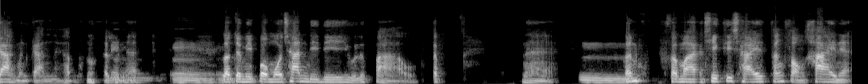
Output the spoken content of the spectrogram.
ยากเหมือนกันนะครับคุณอลินนะอืมเราจะมีโปรโมชั่นดีๆ อยู่หรือเปล่าแต่นะอืมเพราะฉะนั้นสมาชิกที่ใช้ทั้งสองค่ายเนี่ย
